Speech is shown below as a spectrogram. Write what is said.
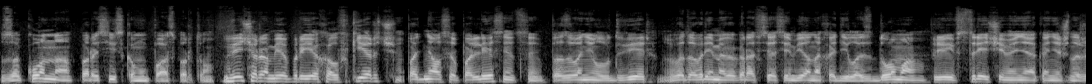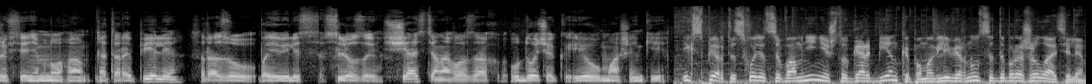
законно по российскому паспорту. Вечером я приехал в Керчь, поднялся по лестнице, позвонил в дверь. В это время как раз вся семья находилась дома. При встрече меня, конечно же, все немного оторопели. Сразу появились слезы счастья на глазах у дочек и у Машеньки. Эксперты сходятся во мнении, что Горбенко помогли вернуться доброжелатели.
